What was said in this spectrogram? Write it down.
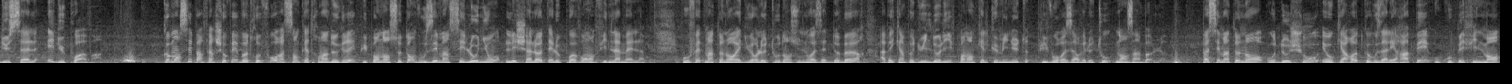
du sel et du poivre. Commencez par faire chauffer votre four à 180 degrés, puis pendant ce temps, vous émincez l'oignon, l'échalote et le poivron en fines lamelles. Vous faites maintenant réduire le tout dans une noisette de beurre avec un peu d'huile d'olive pendant quelques minutes, puis vous réservez le tout dans un bol. Passez maintenant aux deux choux et aux carottes que vous allez râper ou couper finement,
